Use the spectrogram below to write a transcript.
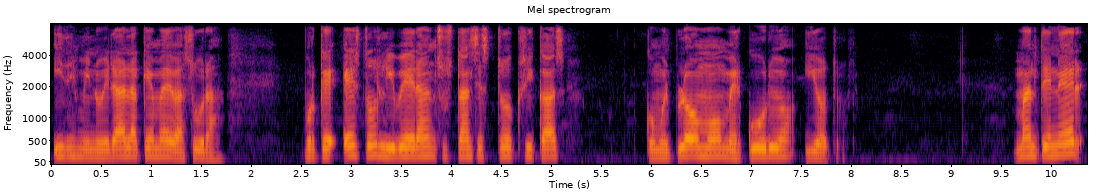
y disminuirá la quema de basura, porque estos liberan sustancias tóxicas como el plomo, mercurio y otros. Mantener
